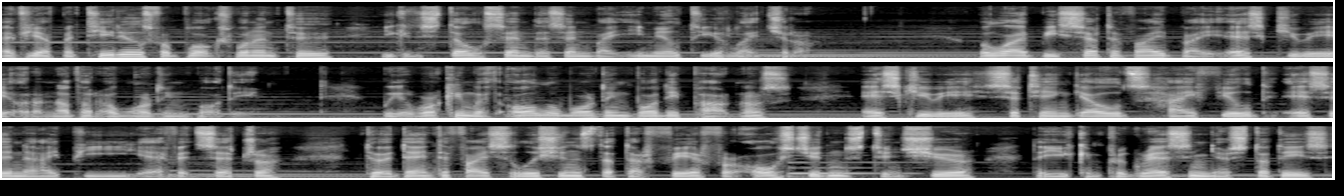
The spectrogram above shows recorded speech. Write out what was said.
If you have materials for blocks 1 and 2, you can still send this in by email to your lecturer. Will I be certified by SQA or another awarding body? We are working with all awarding body partners, SQA, City and Guilds, Highfield, SNIPEF, etc., to identify solutions that are fair for all students to ensure that you can progress in your studies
